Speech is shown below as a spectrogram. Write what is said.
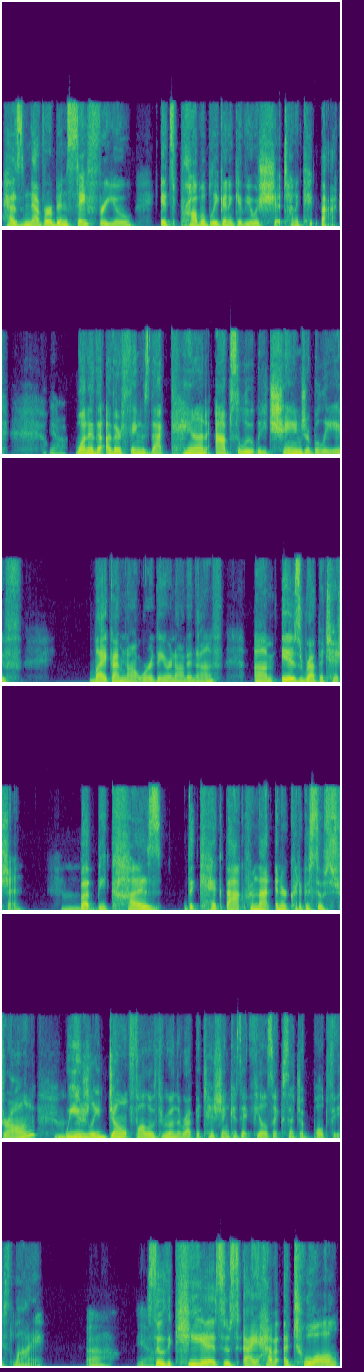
has never been safe for you it's probably going to give you a shit ton of kickback. Yeah. One of the other things that can absolutely change a belief like I'm not worthy or not enough, um, is repetition. Mm. But because the kickback from that inner critic is so strong, mm-hmm. we usually don't follow through on the repetition because it feels like such a bold faced lie. Uh, yeah. So the key is, is I have a tool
